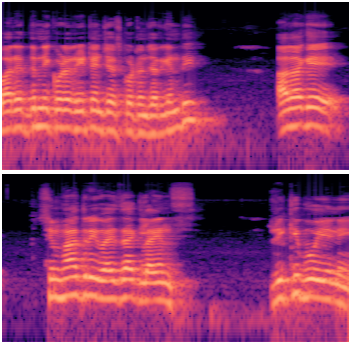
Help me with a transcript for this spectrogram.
వారిద్దరిని కూడా రీటైన్ చేసుకోవటం జరిగింది. అలాగే సింహాద్రి వైజాగ్ లయన్స్ రికిబూయిని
